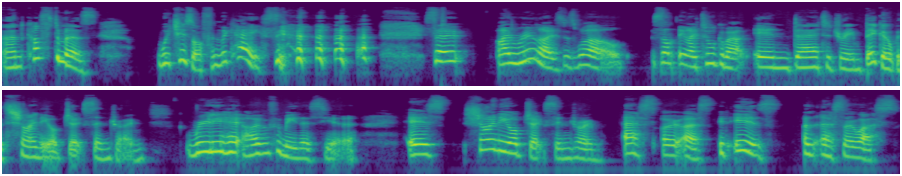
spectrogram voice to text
and customers, which is often the case. so I realized as well, something I talk about in Dare to Dream Bigger with shiny object syndrome really hit home for me this year is shiny object syndrome SOS. It is an SOS.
